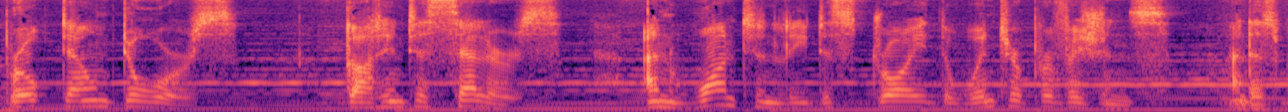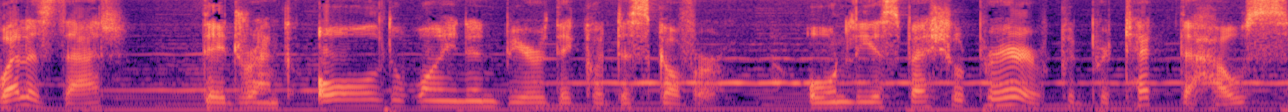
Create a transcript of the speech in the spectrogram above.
broke down doors, got into cellars, and wantonly destroyed the winter provisions. And as well as that, they drank all the wine and beer they could discover. Only a special prayer could protect the house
